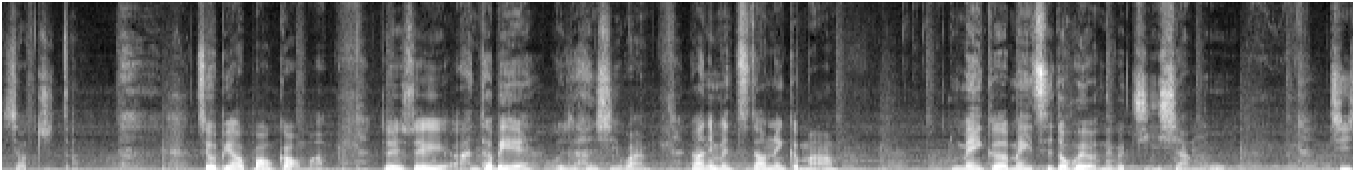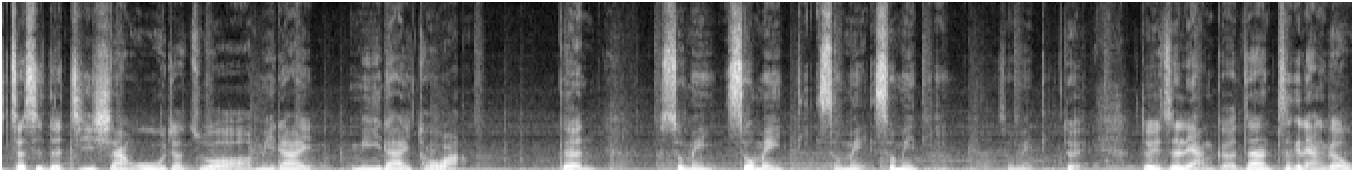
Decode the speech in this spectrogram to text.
小智的，这有必要报告吗？对，所以很特别，我是很喜欢。然后你们知道那个吗？每个每次都会有那个吉祥物，吉这次的吉祥物叫做米莱米莱托瓦跟苏美苏美迪苏美苏美迪苏美迪，对对，这两个，但这个两个，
